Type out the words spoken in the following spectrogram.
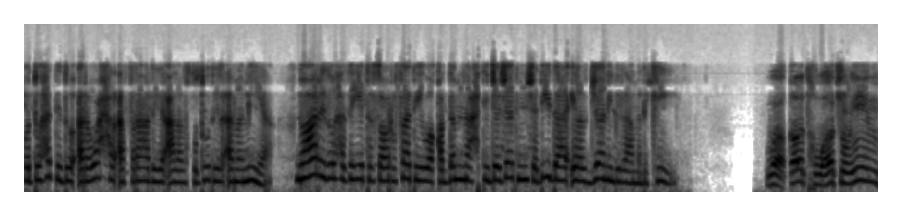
وتهدد أرواح الأفراد على الخطوط الأمامية. نعارض هذه التصرفات وقدمنا احتجاجات شديدة إلى الجانب الأمريكي. وقالت خوا تشوين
